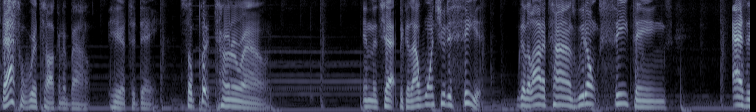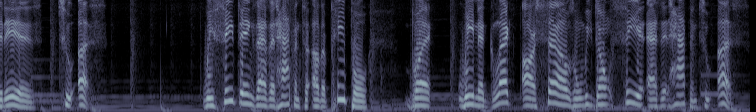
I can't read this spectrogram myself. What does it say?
That's what we're talking about here today. So put turnaround in the chat because I want you to see it. Because a lot of times we don't see things as it is to us. We see things as it happened to other people, but we neglect ourselves when we don't see it as it happened to us.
